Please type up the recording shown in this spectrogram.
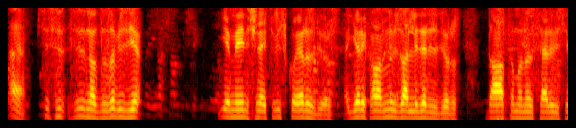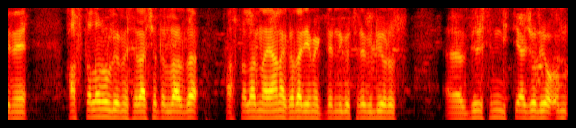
He, siz, siz- sizin adınıza biz ye- yemeğin içine eti biz koyarız diyoruz. E, geri kalanını biz hallederiz diyoruz. Dağıtımını, servisini. Hastalar oluyor mesela çadırlarda. Hastaların ayağına kadar yemeklerini götürebiliyoruz. Ee, birisinin ihtiyacı oluyor. Onun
